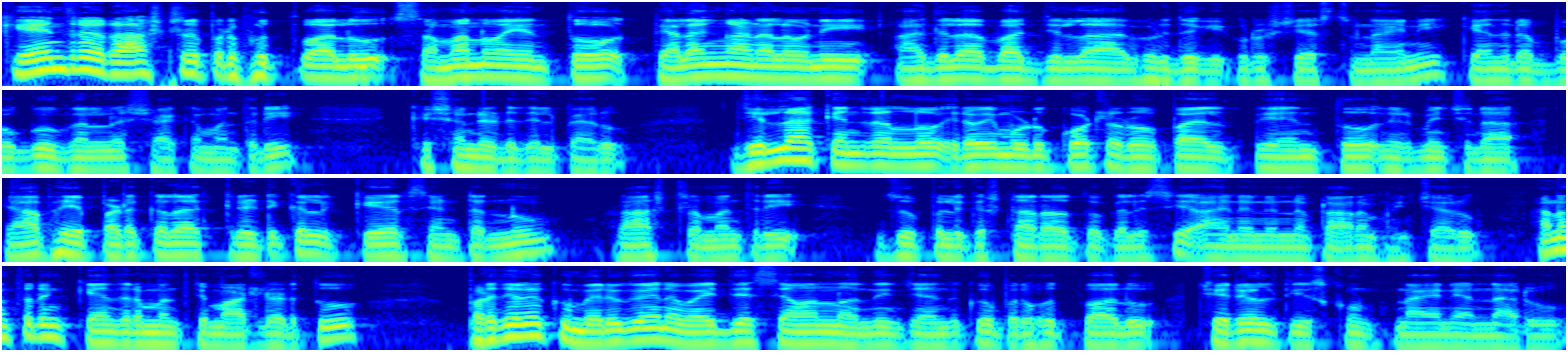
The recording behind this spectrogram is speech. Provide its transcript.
కేంద్ర రాష్ట్ర ప్రభుత్వాలు సమన్వయంతో తెలంగాణలోని ఆదిలాబాద్ జిల్లా అభివృద్ధికి కృషి చేస్తున్నాయని కేంద్ర బొగ్గు గనుల శాఖ మంత్రి కిషన్ రెడ్డి తెలిపారు. జిల్లా కేంద్రంలో ఇరవై మూడు కోట్ల రూపాయల వ్యయంతో నిర్మించిన యాభై పడకల క్రిటికల్ కేర్ సెంటర్ను రాష్ట్ర మంత్రి జూపల్లి కృష్ణారావుతో కలిసి ఆయన నిన్న ప్రారంభించారు. అనంతరం కేంద్ర మంత్రి మాట్లాడుతూ ప్రజలకు మెరుగైన వైద్య సేవలను అందించేందుకు ప్రభుత్వాలు చర్యలు తీసుకుంటున్నాయని అన్నారు.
